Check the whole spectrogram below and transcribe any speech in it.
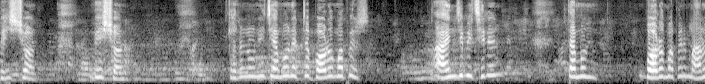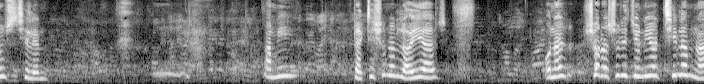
ভীষণ ভীষণ। কারণ উনি যেমন একটা বড় মাপের আইনজীবী ছিলেন, তেমন বড় মাপের মানুষ ছিলেন। আমি প্র্যাকটিশনার লয়ার। ওনার সরাসরি জুনিয়র ছিলাম না,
